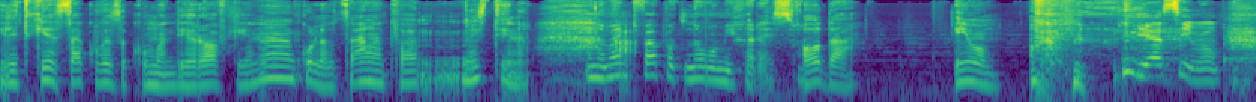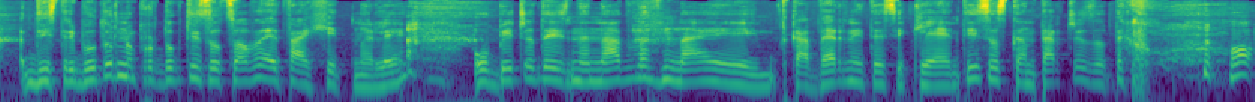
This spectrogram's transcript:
или такива сакове за командировки на колелца на това, наистина. На мен това пък много ми харесва. О, да. Имам. И аз имам. Дистрибутор на продукти за отсобване, е, това е хит, нали? Обича да изненадва най-верните си клиенти с кантарче за текло.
